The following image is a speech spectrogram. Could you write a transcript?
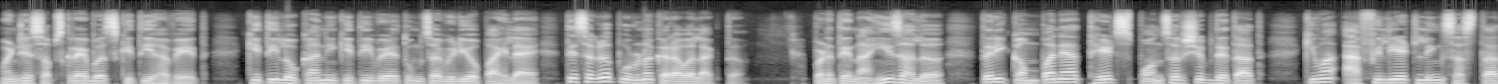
म्हणजे सबस्क्रायबर्स किती हवेत किती लोकांनी किती वेळ तुमचा व्हिडिओ पाहिलाय ते सगळं पूर्ण करावं लागतं. पण ते नाही झालं तरी कंपन्या थेट स्पॉन्सरशिप देतात किंवा ॲफिलिएट लिंक्स असतात.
